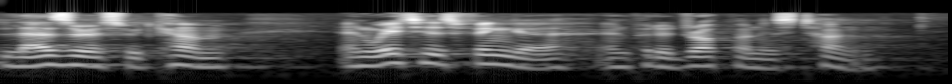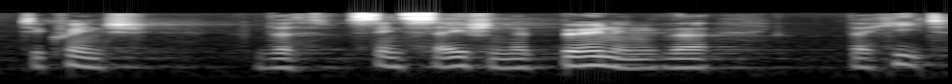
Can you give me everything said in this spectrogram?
Lazarus would come and wet his finger and put a drop on his tongue to quench the sensation, the burning, the, the heat.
